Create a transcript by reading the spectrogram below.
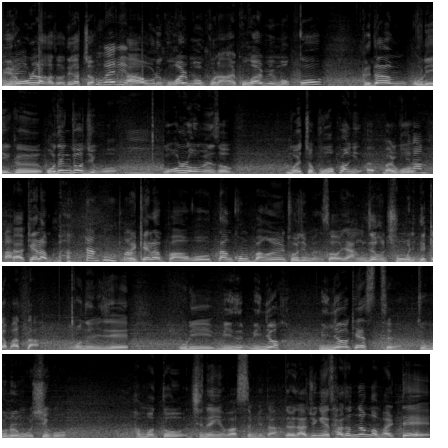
위로 올라가서 어디 갔죠? 고갈비 아. 우리 고갈비 먹구나 아, 고갈비 먹고 그 다음 우리 그 오뎅 조지고 음. 그 올라오면서 뭐 했죠? 붕어빵이 아, 말고 계란빵. 아 계란빵 땅콩빵. 네, 계란빵하고 땅콩빵을 조지면서 양정을 충분히 느껴봤다. 오늘 이제 우리 미, 미녀 미녀 게스트 두 분을 모시고 한번 또 진행해 봤습니다. 나중에 사전 점검할 때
